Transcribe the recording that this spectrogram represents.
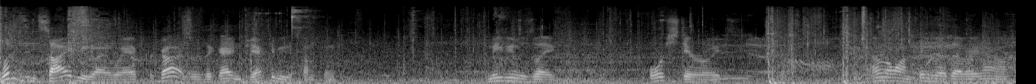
What is inside me, by the way? I forgot. It was the guy injected me with something. Maybe it was like horse steroids. I don't know why I'm thinking about that right now.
